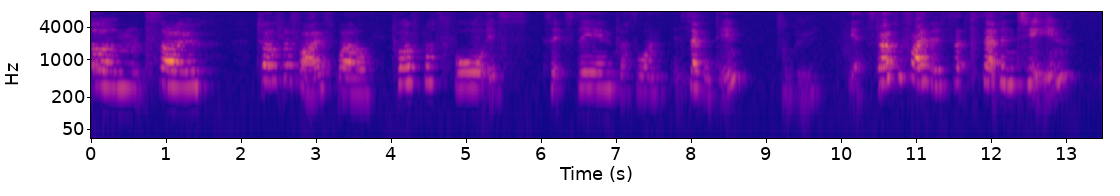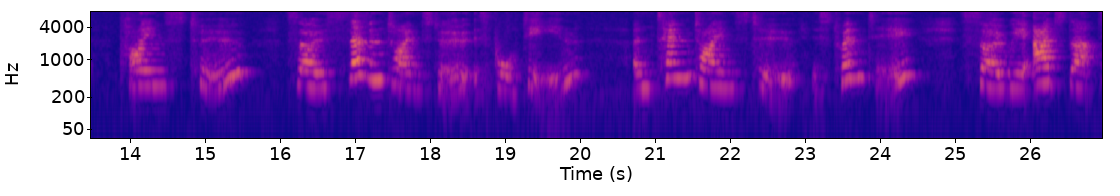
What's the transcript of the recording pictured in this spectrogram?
um, so 12 plus 5, well, 12 plus 4 is 16, plus 1 is 17. Okay. Yes, 12 plus 5 is 17 times 2. So 7 times 2 is 14. And 10 times 2 is 20. So we add that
